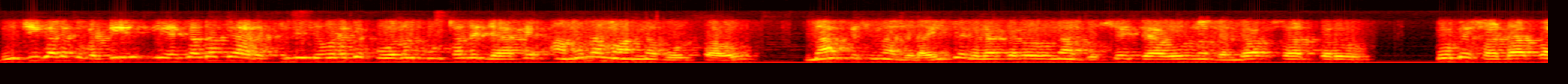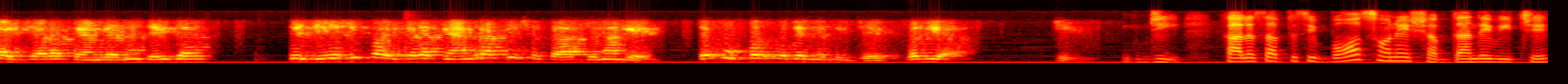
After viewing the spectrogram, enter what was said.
ਦੂਜੀ ਗੱਲ ਇੱਕ ਵੱਡੀ ਇਸ ਗੱਲ ਦਾ ਧਿਆਨ ਰੱਖਣ ਦੀ ਲੋੜ ਹੈ ਕਿ ਪੋਲਿੰਗ ਬੂਥਾਂ ਤੇ ਜਾ ਕੇ ਅਮਨ ਅਮਾਨ ਨਾਲ ਵੋਟ ਪਾਓ, ਨਾ ਕਿਸੇ ਨਾਲ ਲੜਾਈ ਝਗੜਾ ਕਰੋ, ਨਾ ਗੁੱਸੇ ਚ ਆਓ, ਨਾ ਦੰਗਾ ਫਸਾਦ ਕਰੋ, ਕਿਉਂਕਿ ਸਾਡਾ ਭਾਈਚਾਰਾ ਕਾਇਮ ਰਹਿਣਾ ਚਾਹੀਦਾ ਤੇ ਜੇ ਅਸੀਂ ਭਾਈਚਾਰਾ ਕਾਇਮ ਰੱਖ ਕੇ ਸਰਕਾਰ ਚੁਣਾਂਗੇ ਤੇ ਉੱਪਰ ਉਹਦੇ ਨਤੀਜੇ ਵਧੀਆ। ਜੀ। ਜੀ, ਕਾਲੋ ਸਾਹਿਬ, ਤੁਸੀਂ ਬਹੁਤ ਸੋਹਣੇ ਸ਼ਬਦਾਂ ਦੇ ਵਿੱਚ,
